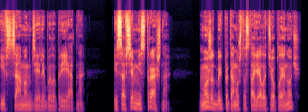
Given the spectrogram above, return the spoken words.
и в самом деле было приятно. И совсем не страшно. Может быть, потому что стояла теплая ночь?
